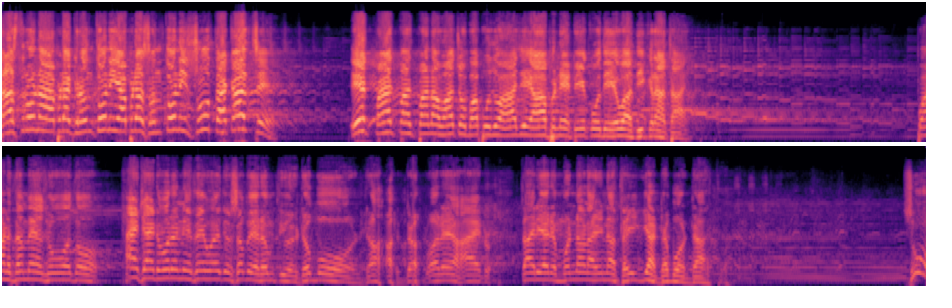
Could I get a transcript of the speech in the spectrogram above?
શાસ્ત્રોના, આપણા ગ્રંથોની, આપણા સંતોની શું તાકાત છે? એક પાંચ પાંચ પાના વાંચો બાપુ, જો આજે આપને ટેકો દે એવા દીકરા થાય. પણ તમે જુઓ તો હાઠ હાઠ વર્ષની થઈ હોય તો સબે રમતી હોય. ઢબો ઢા ઢબ અરે હાઠ તારી અરે મંડાણા એના થઈ ગયા ઢબો ઢા શું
